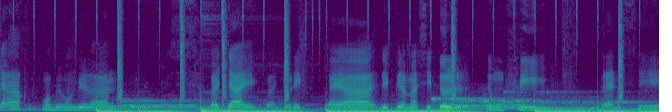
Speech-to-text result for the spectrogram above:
becak mobil-mobilan. Bajai bajuri kayak di film Sidul the movie. Keren sih.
